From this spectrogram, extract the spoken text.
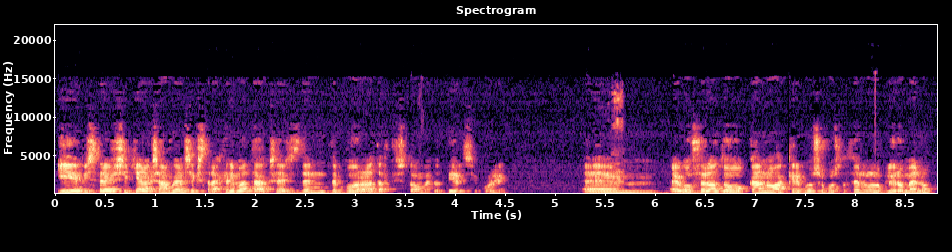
ή επιστρέφεις εκεί να ξαναβγάλεις έξτρα χρήματα, ξέρεις, δεν, δεν μπορώ να ταυτιστώ με το DLC πολύ. Ε, εγώ θέλω να το κάνω ακριβώς όπως το θέλω ολοκληρωμένο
